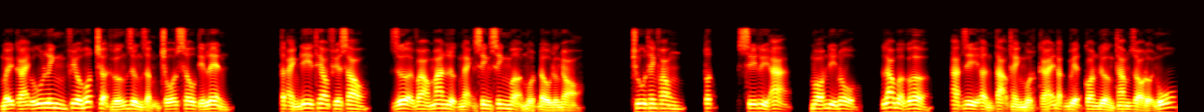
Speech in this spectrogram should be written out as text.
mấy cái ưu linh phiêu hốt trợt hướng rừng rậm chỗ sâu tiến lên. Tật ảnh đi theo phía sau, dựa vào man lực ngạnh sinh sinh mở một đầu đường nhỏ. Chu thanh phong t ố t xì lì ạ, mondino, lao bờ gờ, ạt gì ẩn tạo thành một cái đặc biệt con đường thăm dò đội ngũ.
